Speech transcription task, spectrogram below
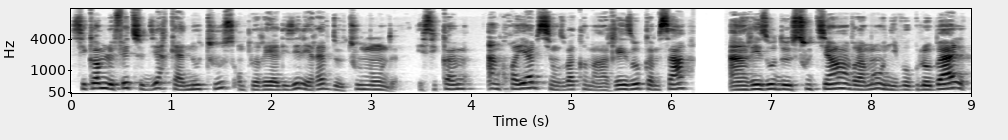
c'est comme le fait de se dire qu'à nous tous, on peut réaliser les rêves de tout le monde. Et c'est quand même incroyable si on se voit comme un réseau comme ça, un réseau de soutien vraiment au niveau global.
